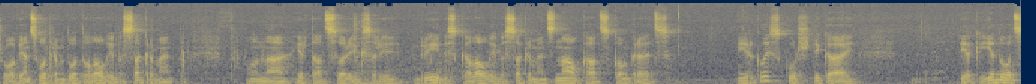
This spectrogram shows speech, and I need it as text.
šo viens otram doto laulības sakramentu. Un, uh, ir tāds svarīgs arī brīdis, ka laulības sakraments nav kāds konkrēts mirklis, kurš tikai tiek iedots,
